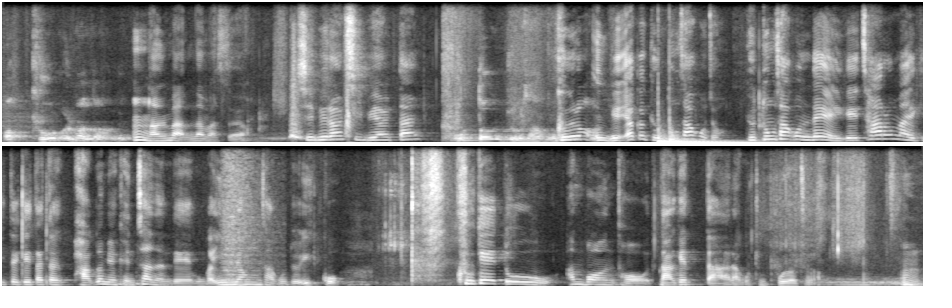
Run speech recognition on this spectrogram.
어, 겨울 얼마 안 남았네? 응, 얼마 안 남았어요. 11월, 12월 달? 어떤 좀 사고 그런, 이게 약간 교통사고죠. 교통사고인데 이게 차로만 이렇게 이렇게 딱딱 박으면 괜찮은데 뭔가 인명사고도 있고. 크게 또 한 번 더 나겠다라고 좀 보여줘요. 음,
